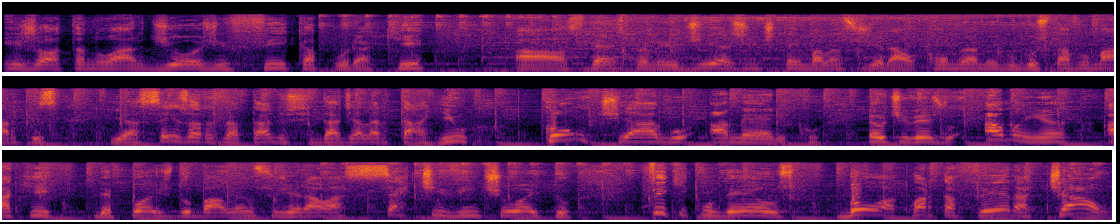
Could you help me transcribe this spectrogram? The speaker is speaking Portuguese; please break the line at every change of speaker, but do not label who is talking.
RJ no ar de hoje fica por aqui. Às 10 para meio-dia a gente tem balanço geral com meu amigo Gustavo Marques e às 6 horas da tarde o Cidade Alerta Rio com Tiago Américo. Eu te vejo amanhã aqui depois do balanço geral às 7h28. Fique com Deus, boa quarta-feira, tchau!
